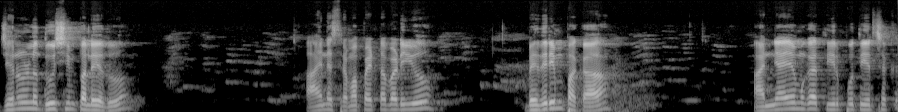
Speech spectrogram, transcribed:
జనులను దూషింపలేదు. ఆయన శ్రమ పెట్టబడి బెదిరింపక అన్యాయముగా తీర్పు తీర్చక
